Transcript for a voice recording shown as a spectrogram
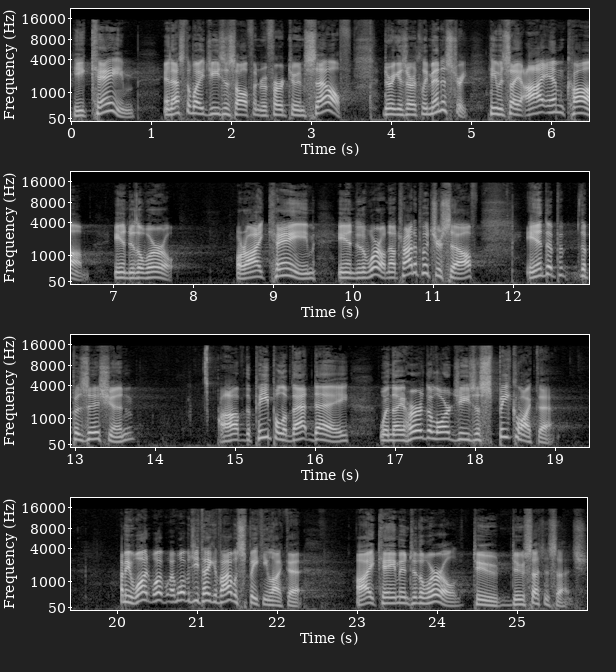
he came. And that's the way Jesus often referred to himself during his earthly ministry. He would say, I am come into the world, or I came into the world. Now try to put yourself in the, the position of the people of that day when they heard the Lord Jesus speak like that. I mean, what, what, what would you think if I was speaking like that? I came into the world to do such and such.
